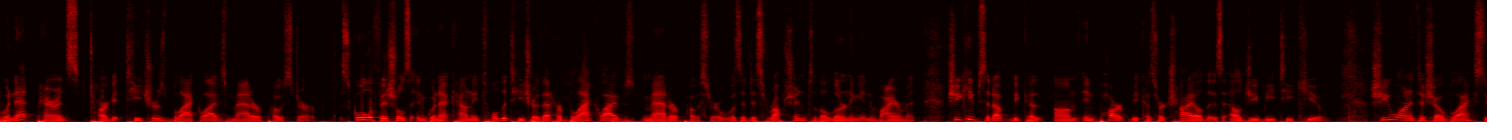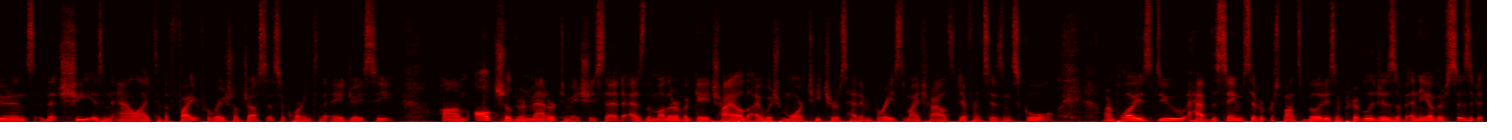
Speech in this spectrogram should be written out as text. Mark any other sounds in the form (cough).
Gwinnett parents target teacher's Black Lives Matter poster. School officials in Gwinnett County told a teacher that her Black Lives Matter poster was a disruption to the learning environment. She keeps it up because, um, in part, because her child is LGBTQ. She wanted to show black students that she is an ally to the fight for racial justice, according to the AJC. Um, All children matter to me, she said. As the mother of a gay child, I wish more teachers had embraced my child's differences in school. Our employees do have the same civic responsibilities and privileges of any other citizen,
